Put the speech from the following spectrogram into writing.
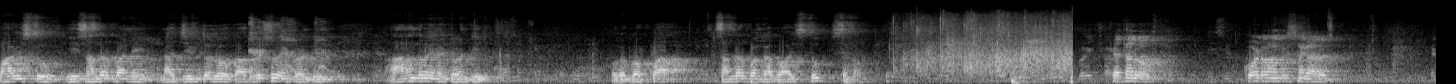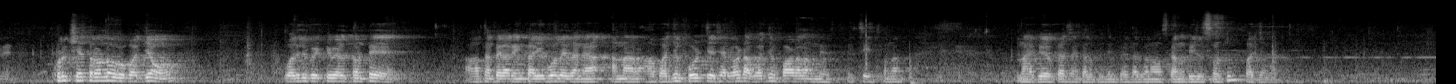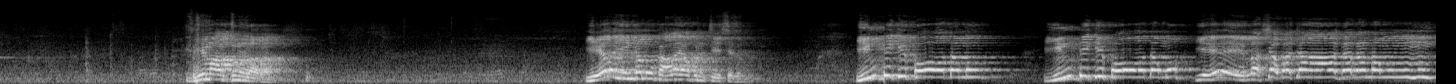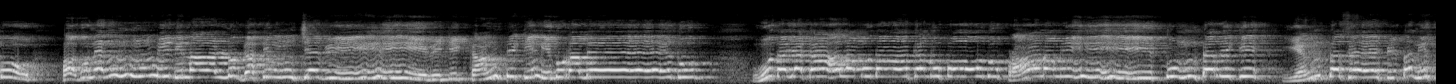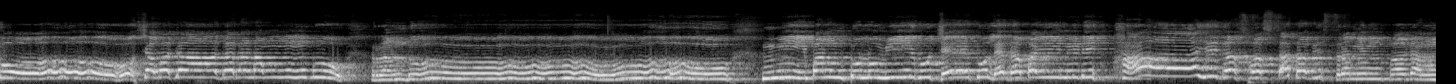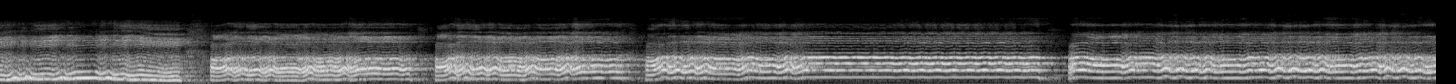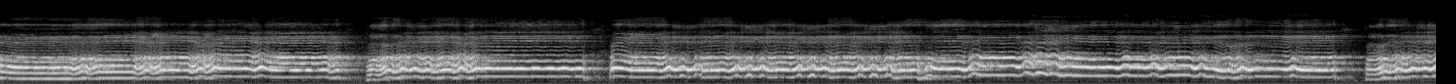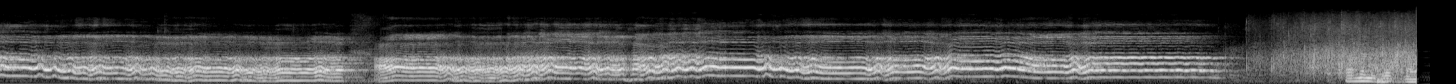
భావిస్తూ ఈ సందర్భాన్ని నా జీవితంలో ఒక అదృష్టమైనటువంటి ఆనందమైనటువంటి ఒక గొప్ప సందర్భంగా భావిస్తూ సెలవు. పెద్దలు కోట రామకృష్ణ గారు కురుక్షేత్రంలో ఒక పద్యం వదిలిపెట్టి వెళ్తుంటే ఆ తండ్రి గారు ఇంకా ఇవ్వలేదని అన్నారు. ఆ పద్యం కోట్ చేశారు కాబట్టి ఆ పద్యం పాడాలని నేను నిశ్చయించుకున్నాను. నాకు అవకాశం కల్పించిన పెద్దలకు నమస్కారం తీసుకుంటూ పద్యం భీమార్జునులారా ఏల ఇంకను కాలయాపన చేసేది ఇంటికి పోదము ఇంటికి పోదము ఏల శవజాగరణంబు పదునెనిమిది నాళ్ళు గతించే వీరికి కంటికి నిదురలేదు. ఉదయ తుంటరికి ఎంతసేపితనితో శవజాగరణంబు రండు. మీ బంటులు మీరు చేతులెదపై నిడి హాయిగా స్వస్థత విశ్రమింపగం. ఆ Sondern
